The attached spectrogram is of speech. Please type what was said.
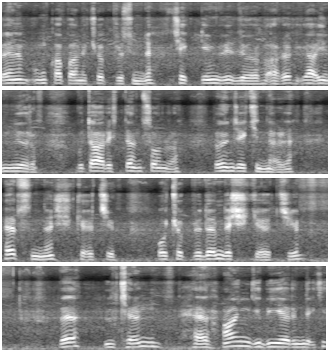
benim Unkapanı Köprüsü'nde çektiğim videoları yayınlıyorum. Bu tarihten sonra öncekilerden hepsinden şikayetçiyim. O köprüden de şikayetçiyim. Ve ülkenin herhangi bir yerindeki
